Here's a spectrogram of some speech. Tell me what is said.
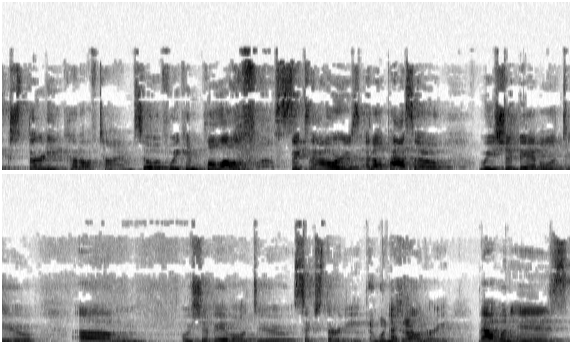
6:30 cutoff time, so if we can pull off six hours at El Paso, we should be able to do. Um, we should be able to do 6:30 And when at? Calgary. That one is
